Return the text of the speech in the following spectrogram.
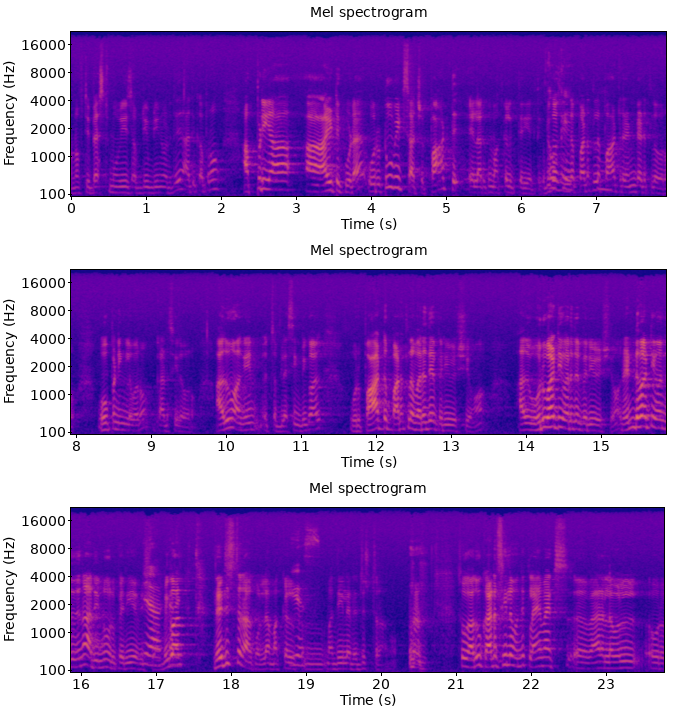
one of the best movies அப்படி இப்படின்னு வருது. அதுக்கப்புறம் அப்படியா ஆயிட்டு கூட ஒரு டூ வீக்ஸ் ஆச்சு. பாட்டு எல்லாருக்கும் மக்களுக்கு தெரியறதுக்கு. பிகாஸ் இந்த படத்தில் பாட்டு ரெண்டு இடத்துல வரும். ஓப்பனிங்கில் வரும் கடைசியில் வரும். அதுவும் again it's a blessing because ஒரு பாட்டு படத்தில் வருதே பெரிய விஷயம். அது ஒரு வாட்டி வருது பெரிய விஷயம். ரெண்டு வாட்டி வந்ததுன்னா அது இன்னும் ஒரு பெரிய விஷயம். பிகாஸ் ரெஜிஸ்டர் ஆகும்ல மக்கள் மத்தியில் ரெஜிஸ்டர் ஆகும். ஸோ அதுவும் கடைசியில் வந்து கிளைமேக்ஸ் வேற லெவல் ஒரு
